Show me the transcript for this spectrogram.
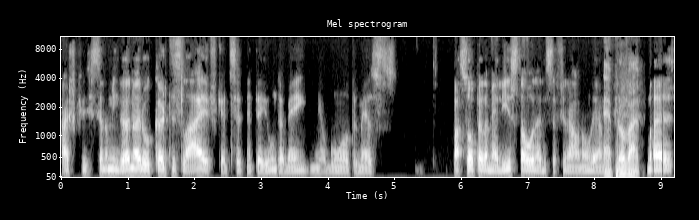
acho que, se não me engano, era o Curtis Live, que é de 71 também, em algum outro mês passou pela minha lista ou na lista final, não lembro. É provável. Mas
